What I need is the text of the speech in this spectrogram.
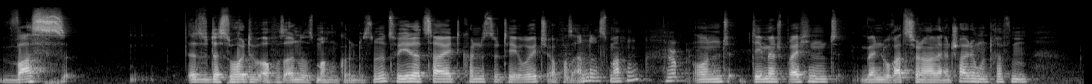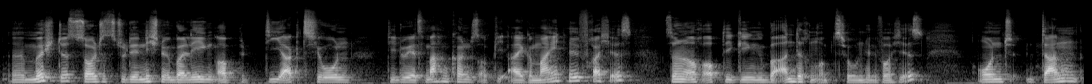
was, also dass du heute auch was anderes machen könntest. Ne? Zu jeder Zeit könntest du theoretisch auch was anderes machen. Ja. Und dementsprechend, wenn du rationale Entscheidungen treffen äh, möchtest, solltest du dir nicht nur überlegen, ob die Aktion, die du jetzt machen könntest, ob die allgemein hilfreich ist, sondern auch, ob die gegenüber anderen Optionen hilfreich ist. Und dann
